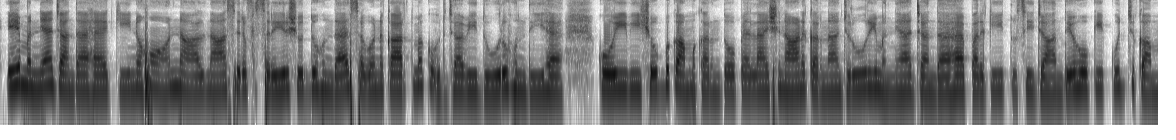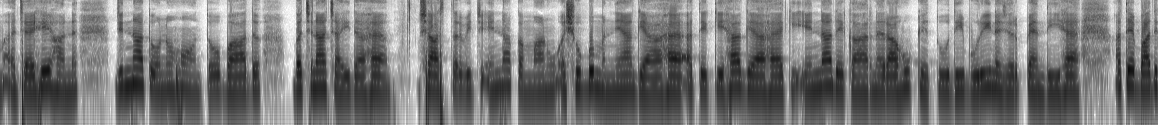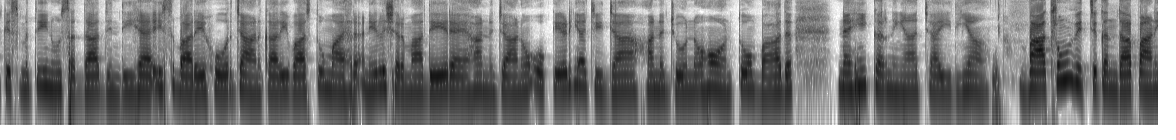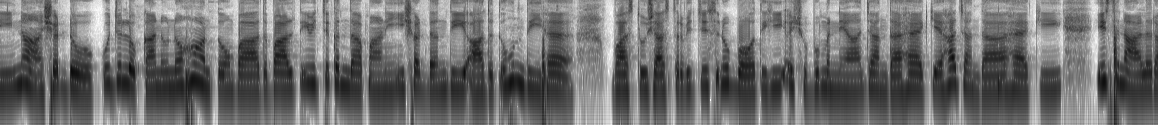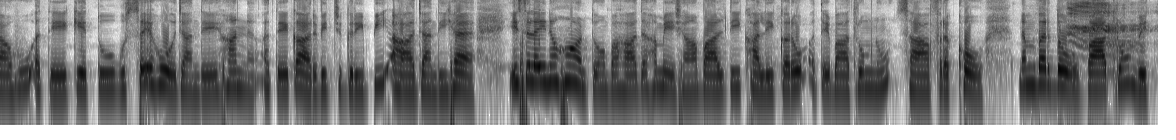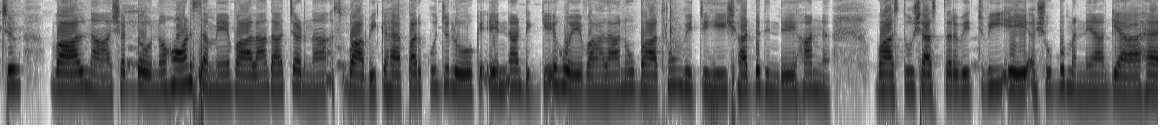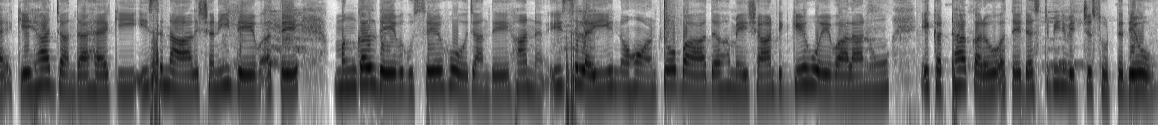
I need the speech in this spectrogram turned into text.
ਇਹ ਮੰਨਿਆ ਜਾਂਦਾ ਹੈ ਕਿ ਨਹਾਉਣ ਨਾਲ ਨਾ ਸਿਰਫ ਸਰੀਰ ਸ਼ੁੱਧ ਹੁੰਦਾ ਹੈ, ਸਗੋਂ ਨਕਾਰਾਤਮਕ ਊਰਜਾ ਵੀ ਦੂਰ ਹੁੰਦੀ ਹੈ। ਕੋਈ ਵੀ ਸ਼ੁਭ ਕੰਮ ਕਰਨ ਤੋਂ ਪਹਿਲਾਂ ਇਸ਼ਨਾਨ ਕਰਨਾ ਜ਼ਰੂਰੀ ਮੰਨਿਆ ਜਾਂਦਾ ਹੈ, ਪਰ ਕੀ ਤੁਸੀਂ ਜਾਣਦੇ ਹੋ ਕਿ ਕੁਝ ਕੰਮ ਅਜਿਹੇ ਹਨ ਜਿਨ੍ਹਾਂ ਤੋਂ ਨਹਾਉਣ ਤੋਂ ਬਾਅਦ ਬਚਣਾ ਚਾਹੀਦਾ ਹੈ? ਸ਼ਾਸਤਰ ਵਿੱਚ ਇਹਨਾਂ ਕੰਮਾਂ ਨੂੰ ਅਸ਼ੁਭ ਮੰਨਿਆ ਗਿਆ ਹੈ ਅਤੇ ਕਿਹਾ ਗਿਆ ਹੈ ਕਿ ਇਹਨਾਂ ਦੇ ਕਾਰਨ ਰਾਹੂ ਕੇਤੂ ਦੀ ਬੁਰੀ ਨਜ਼ਰ ਪੈਂਦੀ ਹੈ ਅਤੇ ਬਦਕਿਸਮਤੀ ਨੂੰ ਸੱਦਾ ਦਿੰਦੀ ਹੈ। ਇਸ ਬਾਰੇ ਹੋਰ ਜਾਣਕਾਰੀ ਵਾਸਤੂ ਮਾਹਿਰ ਅਨਿਲ ਸ਼ਰਮਾ ਦੇ ਰਹੇ ਹਨ। ਜਾਣੋ ਉਹ ਕਿਹੜੀਆਂ ਚੀਜ਼ਾਂ ਹਨ ਜੋ ਨਹਾਉਣ ਤੋਂ ਬਾਅਦ ਨਹੀਂ ਕਰਨੀਆਂ ਚਾਹੀਦੀਆਂ। ਬਾਥਰੂਮ ਵਿੱਚ ਗੰਦਾ ਪਾਣੀ ਨਾ ਛੱਡੋ। ਕੁਝ ਲੋਕਾਂ ਨੂੰ ਨਹਾਉਣ ਤੋਂ ਬਾਅਦ ਬਾਲਟੀ ਵਿੱਚ ਗੰਦਾ ਪਾਣੀ ਛੱਡਣ ਦੀ ਆਦਤ ਹੁੰਦੀ ਹੈ। ਵਾਸਤੂ ਸ਼ਾਸਤਰ ਵਿੱਚ ਇਸ ਨੂੰ ਬਹੁਤ ਹੀ ਅਸ਼ੁਭ ਮੰਨਿਆ ਜਾਂਦਾ ਹੈ। ਕਿਹਾ ਜਾਂਦਾ ਹੈ ਕਿ ਇਸ ਨਾਲ ਰਾਹੂ ਅਤੇ ਕੇਤੂ ਗੁੱਸੇ ਹੋ ਜਾਂਦੇ ਹਨ ਅਤੇ ਘਰ ਵਿੱਚ ਗਰੀਬੀ ਆ ਜਾਂਦੀ ਹੈ। ਇਸ ਲਈ ਨਹਾਉਣ ਤੋਂ ਬਾਅਦ ਹਮੇਸ਼ਾ ਬਾਲਟੀ ਖਾਲੀ ਕਰੋ ਅਤੇ ਬਾਥਰੂਮ ਨੂੰ ਸਾਫ਼ ਰੱਖੋ। ਨੰਬਰ 2 ਬਾਥਰੂਮ ਵਿੱਚ ਵਾਲ ਨਾ ਛੱਡੋ। ਨਹਾਉਣ ਸਮੇਂ ਵਾਲਾਂ ਦਾ ਝੜਨਾ ਸੁਭਾਵਿਕ ਹੈ, ਪਰ ਕੁਝ ਲੋਕ ਇਹਨਾਂ ਡਿੱਗੇ ਹੋਏ ਵਾਲਾਂ ਨੂੰ ਬਾਥਰੂਮ ਵਿੱਚ ਹੀ ਛੱਡ ਦਿੰਦੇ ਹਨ। ਵਾਸਤੂ ਸ਼ਾਸਤਰ ਵਿੱਚ ਵੀ ਇਹ ਅਸ਼ੁਭ ਮੰਨਿਆ ਗਿਆ ਹੈ। ਕਿਹਾ ਜਾਂਦਾ ਹੈ ਕਿ ਇਸ ਨਾਲ ਸ਼ਨੀ ਦੇਵ ਅਤੇ ਮੰਗਲ ਦੇਵ ਗੁੱਸੇ ਹੋ ਜਾਂਦੇ ਹਨ। ਇਸ ਲਈ ਨਹਾਉਣ ਤੋਂ ਬਾਅਦ ਹਮੇਸ਼ਾ ਡਿੱਗੇ ਹੋਏ ਵਾਲਾਂ ਨੂੰ ਇਕੱਠਾ ਕਰੋ ਅਤੇ ਡਸਟਬਿਨ ਵਿੱਚ ਸੁੱਟ ਦਿਓ।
